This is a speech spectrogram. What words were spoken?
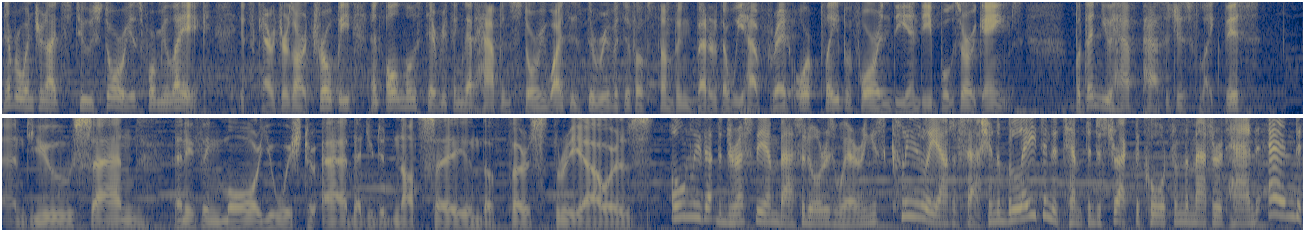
Neverwinter Nights 2 story is formulaic, its characters are tropey, and almost everything that happens story-wise is derivative of something better that we have read or played before in D&D books or games. But then you have passages like this, And you, Sand? Anything more you wish to add that you did not say in the first three hours? Only that the dress the ambassador is wearing is clearly out of fashion, a blatant attempt to distract the court from the matter at hand, and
